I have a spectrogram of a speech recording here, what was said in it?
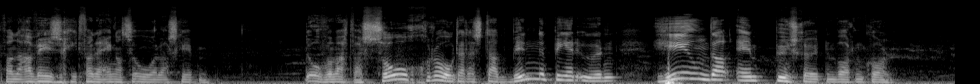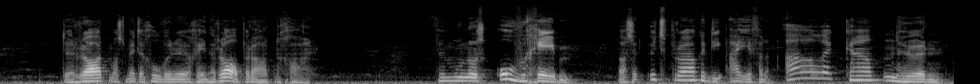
van de aanwezigheid van de Engelse oorlogsschepen. De overmacht was zo groot dat de stad binnen een paar uren heel in puinscheuten worden kon. De raad moest met de gouverneur-generaal praten gaan. We moeten ons overgeven, was een uitspraak die je van alle kanten horen.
